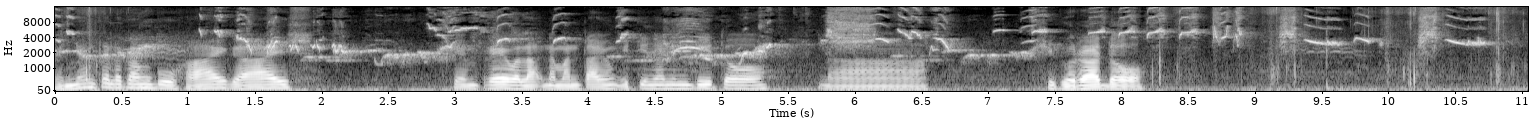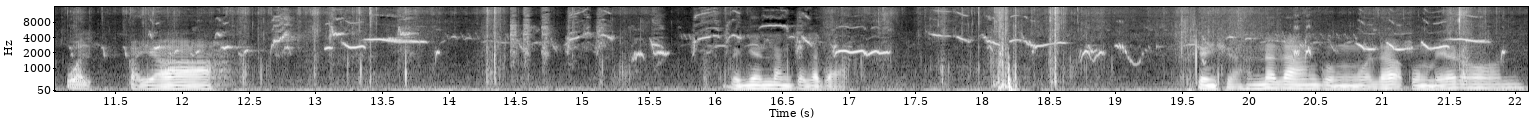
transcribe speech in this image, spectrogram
Ganyan talagang buhay guys. Siyempre wala naman tayong itinanim dito. na sigurado wal kaya ganyan lang talaga pasensyahan na lang kung wala kung meron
